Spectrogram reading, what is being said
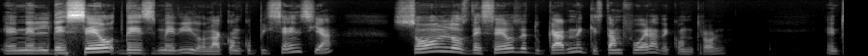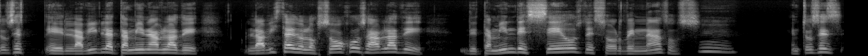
En el deseo desmedido, la concupiscencia son los deseos de tu carne que están fuera de control. Entonces, eh, la Biblia también habla de, la vista de los ojos habla de, de también deseos desordenados. Mm. Entonces,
